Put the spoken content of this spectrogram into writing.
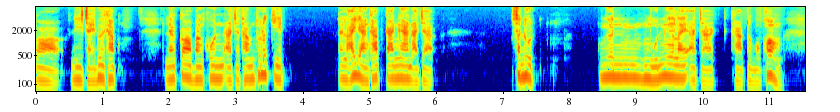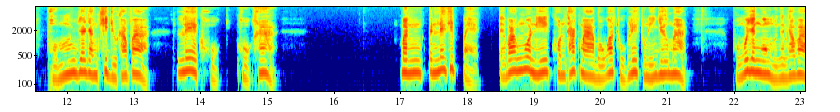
ก็ดีใจด้วยครับ แล้วก็บางคนอาจจะทำธุรกิจหลายๆอย่างครับ การงานอาจจะสะดุดเงินหมุนเงินอะไรอาจจะขาดตัวบกพร่อง ผมยังคิดอยู่ครับว่า เลขหกหกห้ามันเป็นเลขที่แปลก แต่ว่างวดนี้คนทักมาบอกว่าถูกเลขตัวนี้เยอะมาก ผมก็ยังงงเหมือนกันครับว่า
